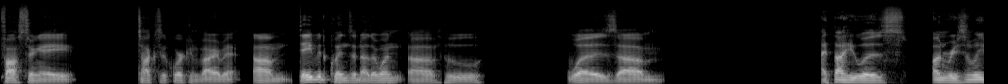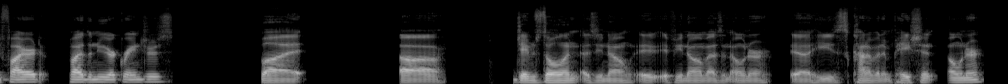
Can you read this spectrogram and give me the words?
fostering a toxic work environment. Um, David Quinn's another one uh, who was um, I thought he was unreasonably fired by the New York Rangers, but uh, James Dolan, as you know, if you know him as an owner, uh, he's kind of an impatient owner,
